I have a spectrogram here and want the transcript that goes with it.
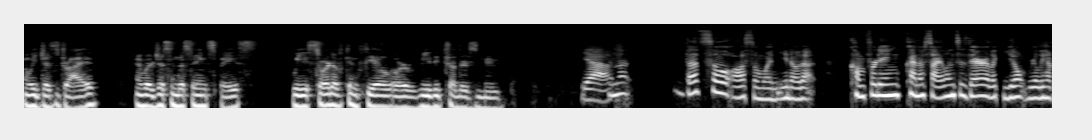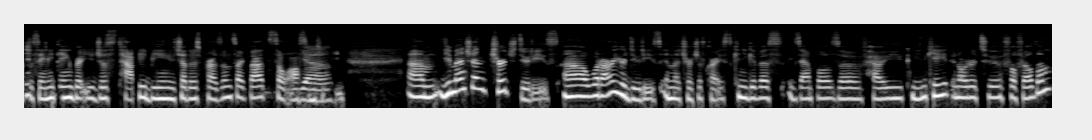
and we just drive and we're just in the same space, we sort of can feel or read each other's mood. Yeah. and that that's so awesome when you know that comforting kind of silence is there. Like you don't really have to say anything but you're just happy being in each other's presence. Like that's so awesome Yeah. to me. Um, you mentioned church duties. Uh, what are your duties in the church of christ? Can you give us examples of how you communicate in order to fulfill them?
